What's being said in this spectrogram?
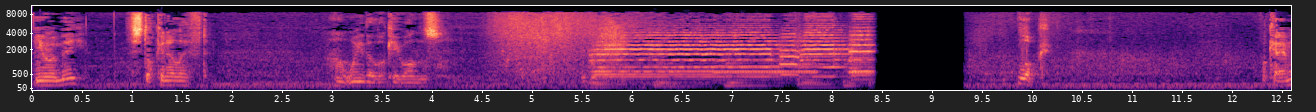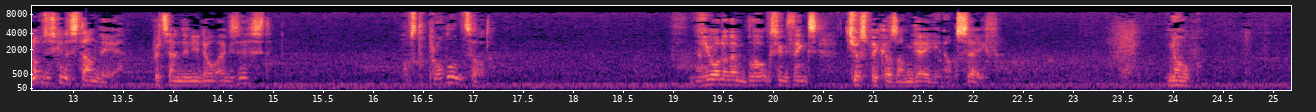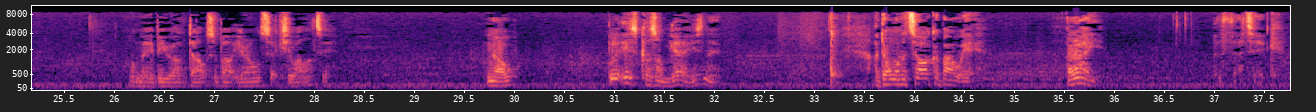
you and me, stuck in a lift. Aren't we the lucky ones? Look. Okay, I'm not just going to stand here pretending you don't exist. What's the problem, Todd? Are you one of them blokes who thinks just because I'm gay you're not safe? No. Or maybe you have doubts about your own sexuality. No. But it is because I'm gay, isn't it? I don't want to talk about it. Alright? Pathetic.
